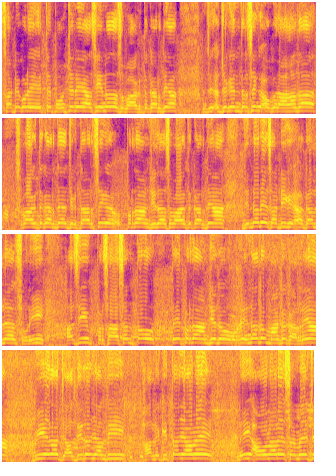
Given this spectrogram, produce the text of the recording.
ਸਾਡੇ ਕੋਲੇ ਇੱਥੇ ਪਹੁੰਚੇ ਨੇ ਅਸੀਂ ਇਹਨਾਂ ਦਾ ਸਵਾਗਤ ਕਰਦੇ ਹਾਂ। ਜ- ਜੋਗਿੰਦਰ ਸਿੰਘ ਉਗਰਾਹਾਂ ਦਾ ਸਵਾਗਤ ਕਰਦੇ ਹਾਂ ਜਗਤਾਰ ਸਿੰਘ ਪ੍ਰਧਾਨ ਜੀ ਦਾ ਸਵਾਗਤ ਕਰਦੇ ਹਾਂ ਜਿਨ੍ਹਾਂ ਨੇ ਸਾਡੀ ਗੱਲ ਸੁਣੀ। ਅਸੀਂ ਪ੍ਰਸ਼ਾਸਨ ਤੋਂ ਤੇ ਪ੍ਰਧਾਨ ਜੀ ਤੋਂ ਇਹਨਾਂ ਤੋਂ ਮੰਗ ਕਰ ਰਹੇ ਹਾਂ ਵੀ ਇਹਦਾ ਜਲਦੀ ਤੋਂ ਜਲਦੀ ਹੱਲ ਕੀਤਾ ਜਾਵੇ। ਨਹੀਂ ਆਉਣ ਵਾਲੇ ਸਮੇਂ 'ਚ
